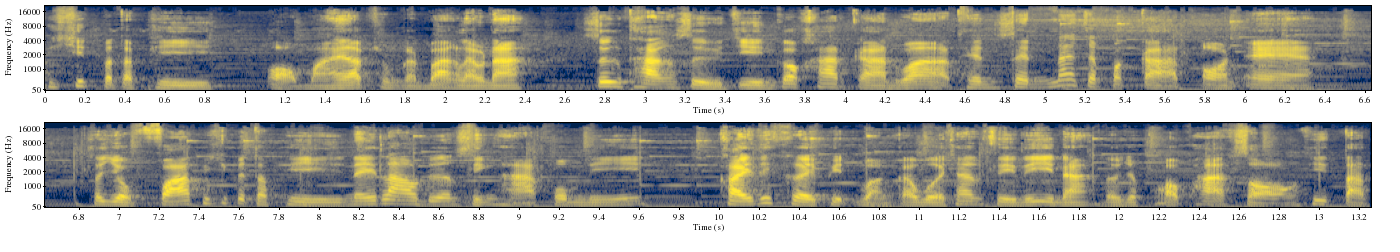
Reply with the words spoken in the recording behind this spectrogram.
พิชิตปัตภีออกมาให้รับชมกันบ้างแล้วนะ ซึ่งทางสื่อจีนก็คาดการณ์ว่า Tencent น่าจะประกาศออนแอร์สยบฟ้าพิชิตปัตภีในราวเดือนสิงหาคมนี้ ใครที่เคยผิดหวังกับเวอร์ชันซีรีส์นะโดยเฉพาะภาค 2 ที่ตัด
